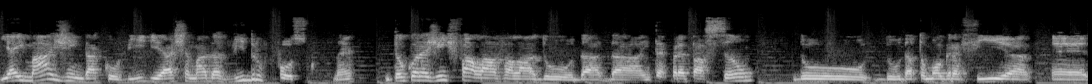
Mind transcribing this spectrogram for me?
E a imagem da Covid é a chamada vidro fosco, né? Então quando a gente falava lá do, da, da interpretação do, do, da tomografia é,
